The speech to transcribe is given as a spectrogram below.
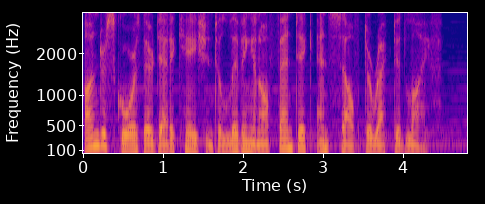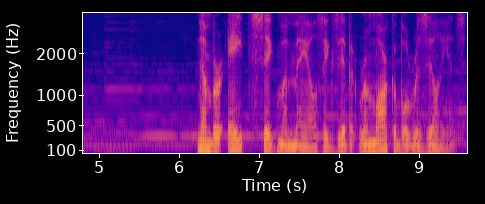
underscores their dedication to living an authentic and self-directed life. Number 8 Sigma males exhibit remarkable resilience,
